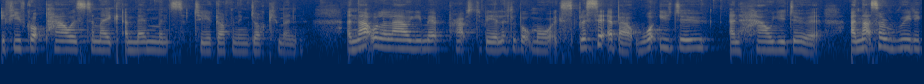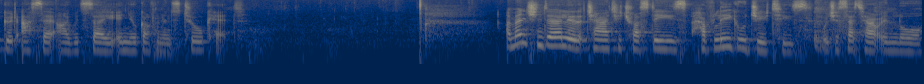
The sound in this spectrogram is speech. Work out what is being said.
if you've got powers to make amendments to your governing document. And that will allow you perhaps to be a little bit more explicit about what you do and how you do it. And that's a really good asset, I would say, in your governance toolkit. I mentioned earlier that charity trustees have legal duties, which are set out in law.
